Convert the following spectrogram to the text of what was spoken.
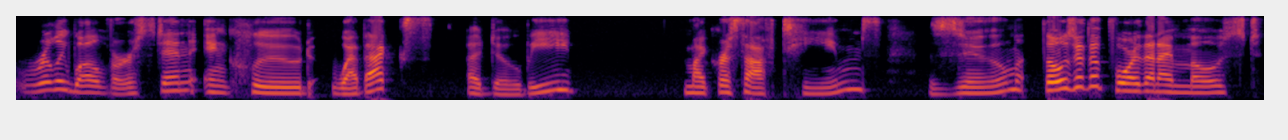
really well versed in include WebEx, Adobe, Microsoft Teams, Zoom. Those are the four that I'm most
